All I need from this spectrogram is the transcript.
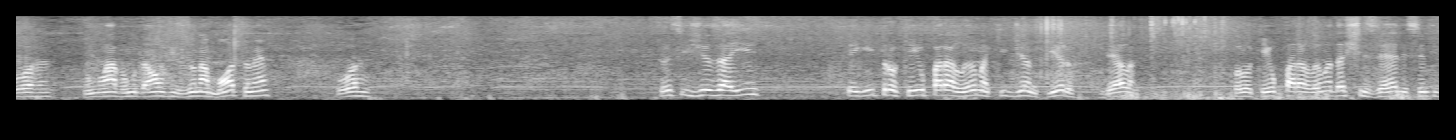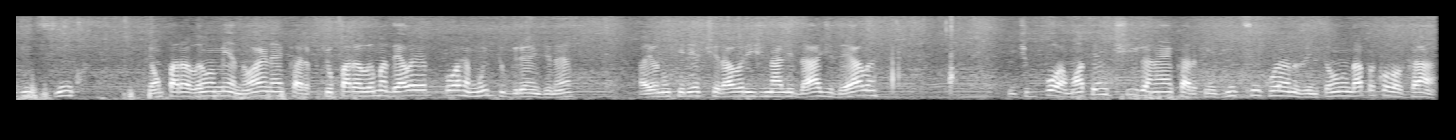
Porra, vamos lá, vamos dar um visu na moto né? Porra então esses dias aí peguei e troquei o paralama aqui dianteiro dela. Coloquei o paralama da XL 125, que é um paralama menor, né, cara? Porque o paralama dela é, porra, é muito grande, né? Aí eu não queria tirar a originalidade dela. E tipo, pô, a moto é antiga, né, cara? Tem 25 anos, então não dá pra colocar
